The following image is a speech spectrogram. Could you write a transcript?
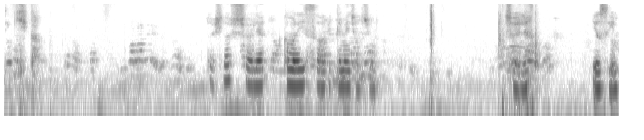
Bir dakika. Arkadaşlar şöyle kamerayı sabitlemeye çalışıyorum. Şöyle yazayım.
